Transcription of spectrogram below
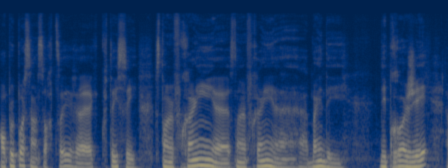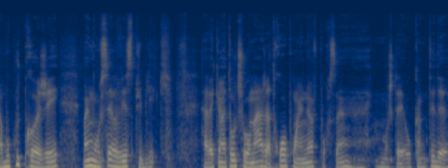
On peut pas s'en sortir. écoutez, c'est un frein, c'est un frein à, à bien des, projets, à beaucoup de projets, même au service public avec un taux de chômage à 3,9% euh, Moi, j'étais au comité de,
